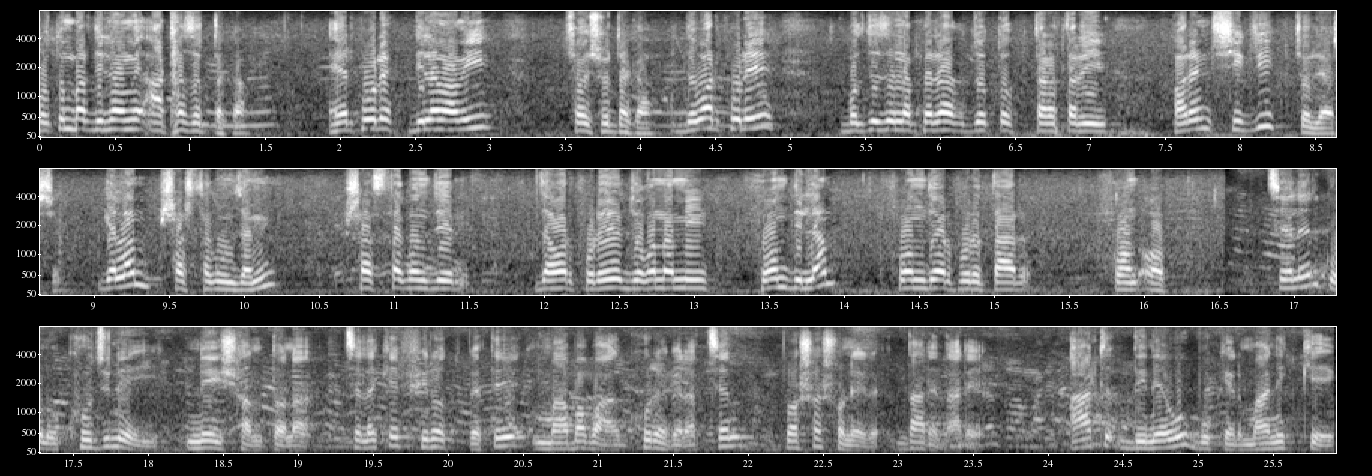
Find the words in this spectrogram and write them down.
প্রথমবার দিলাম আমি আট হাজার টাকা। এরপরে দিলাম আমি ছয়শো টাকা। দেওয়ার পরে বলছে যে আপনারা যত তাড়াতাড়ি পারেন শীঘ্রই চলে আসেন। গেলাম শাস্তাগঞ্জ আমি। শাস্তাগঞ্জে যাওয়ার পরে যখন আমি ফোন দিলাম ফোন দেওয়ার পরে তার ফোন অফ। ছেলের কোনো খোঁজ নেই নেই সান্ত্বনা। ছেলেকে ফেরত পেতে মা বাবা ঘুরে বেড়াচ্ছেন প্রশাসনের দ্বারে দ্বারে। আট দিনেও বুকের মানিককে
